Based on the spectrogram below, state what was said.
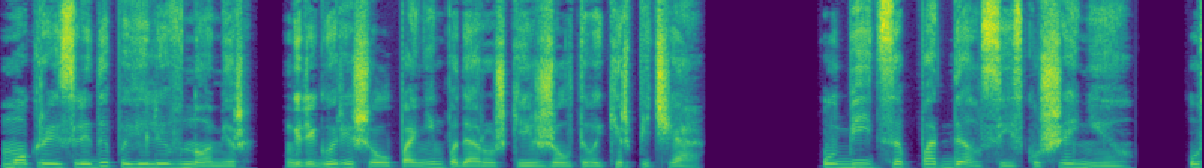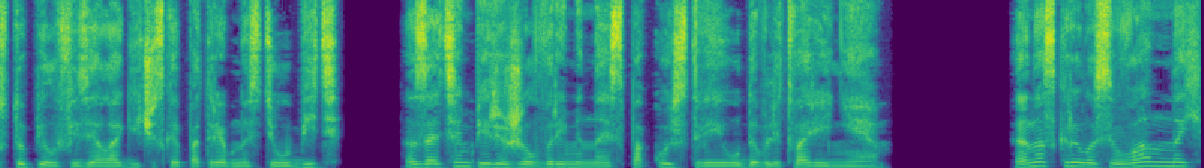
Мокрые следы повели в номер. Григорий шел по ним по дорожке из желтого кирпича. Убийца поддался искушению, уступил физиологической потребности убить, затем пережил временное спокойствие и удовлетворение. Она скрылась в ванной,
